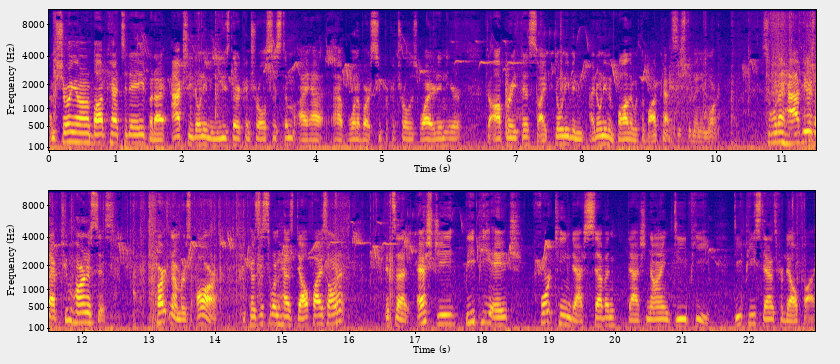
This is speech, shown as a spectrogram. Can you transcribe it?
I'm showing it on a Bobcat today, but I actually don't even use their control system. I ha have one of our super controllers wired in here to operate this, so I don't even I don't even bother with the Bobcat system anymore. So what I have here is I have two harnesses. Part numbers are, because this one has Delphi's on it, it's a SG BPH 14-7-9DP. DP stands for Delphi.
